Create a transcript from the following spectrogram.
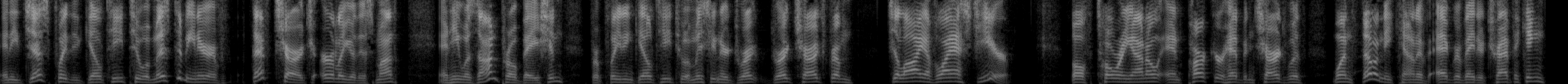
and he just pleaded guilty to a misdemeanor theft charge earlier this month, and he was on probation for pleading guilty to a misdemeanor drug, drug charge from July of last year. Both Toriano and Parker have been charged with one felony count of aggravated trafficking,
